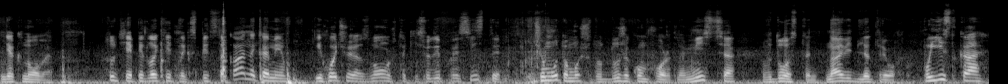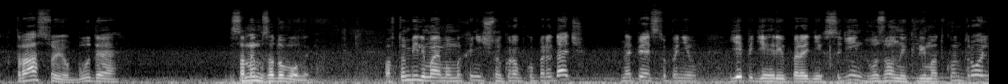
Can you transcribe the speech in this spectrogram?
як нове. Тут є підлокітник з підстаканниками, і хочу знову ж таки сюди присісти. Чому? Тому що тут дуже комфортно. Місця вдосталь, навіть для трьох. Поїздка трасою буде самим задоволенням. В автомобілі маємо механічну коробку передач на 5 ступенів, є підігрів передніх сидінь, двозонний клімат-контроль.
